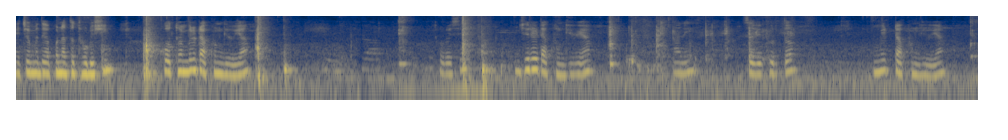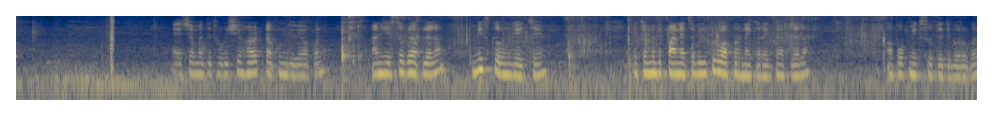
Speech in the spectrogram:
याच्यामध्ये आपण आता थोडीशी कोथिंबीर टाकून घेऊया. थोडेसे जिरे टाकून घेऊया. आणि चवीपुरतं मीठ टाकून घेऊया. याच्यामध्ये थोडीशी हळद टाकून घेऊया आपण. आणि हे सगळं आपल्याला मिक्स करून घ्यायचं आहे याच्यामध्ये पाण्याचा बिलकुल वापर नाही करायचा आहे आपल्याला. आपोआप मिक्स होते ते बरोबर.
